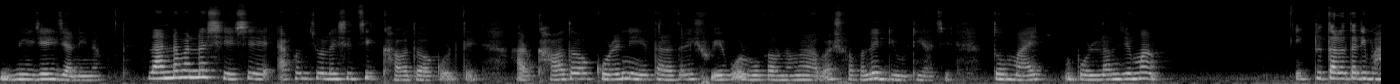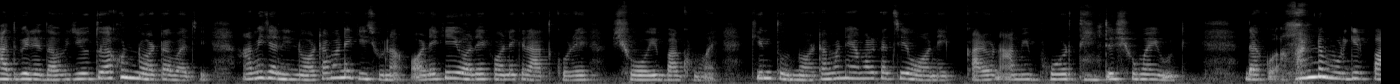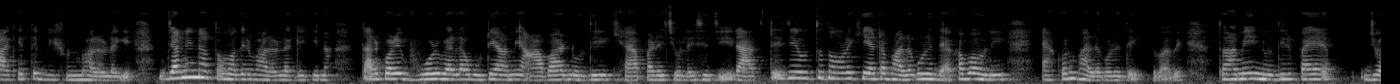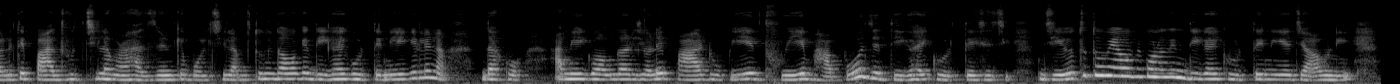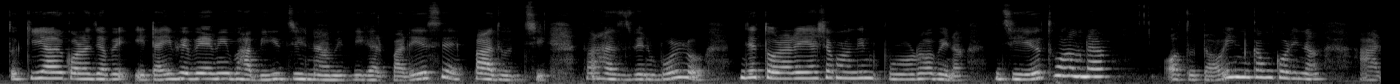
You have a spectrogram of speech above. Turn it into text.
নিজেই জানি না। রান্নাবান্না শেষে এখন চলে এসেছি খাওয়া দাওয়া করতে। আর খাওয়া দাওয়া করে নিয়ে তাড়াতাড়ি শুয়ে পড়ব কারণ আমার আবার সকালে ডিউটি আছে। তো মায়ের বললাম যে, মা একটু তাড়াতাড়ি ভাত বেড়ে দাও, যেহেতু এখন নটা বাজে। আমি জানি নটা মানে কিছু না, অনেকেই অনেক অনেক রাত করে শোয় বা ঘুমায়। কিন্তু নটা মানে আমার কাছে অনেক, কারণ আমি ভোর তিনটের সময় উঠি। দেখো, আমার না মুরগির পা খেতে ভীষণ ভালো লাগে। জানি না তোমাদের ভালো লাগে কি না তারপরে ভোরবেলা উঠে আমি আবার নদীর খেয়া পাড়ে চলে এসেছি। রাত্রে যেহেতু তোমরা খেয়াটা ভালো করে দেখা পাওনি এখন ভালো করে দেখতে পাবে। তো আমি নদীর পায়ে জলেতে পা ধুচ্ছিলাম আর হাজব্যান্ডকে বলছিলাম, তুমি তো আমাকে দীঘায় ঘুরতে নিয়ে গেলে না? দেখো, আমি এই গঙ্গার জলে পা ডুবিয়ে ধুয়ে ভাববো যে দীঘায় ঘুরতে এসেছি। যেহেতু তুমি আমাকে কোনো দিন দীঘায় ঘুরতে নিয়ে যাওনি, তো কি আর করা যাবে? এটাই ভেবে আমি ভাবি যে না, আমি দীঘার পাড়ে এসে পা ধুচ্ছি। তোমার হাজব্যান্ড বলল যে, তোর আর এই আশা কোনো দিন পূরণ হবে না। যেহেতু আমরা অতটাও ইনকাম করি না, আর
